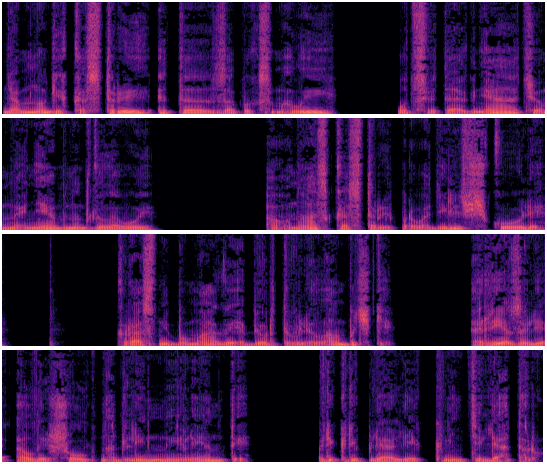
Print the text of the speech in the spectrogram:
Для многих костры — это запах смолы, вот цвета огня, темное небо над головой. А у нас костры проводились в школе. Красной бумагой обертывали лампочки, резали алый шелк на длинные ленты, прикрепляли к вентилятору,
